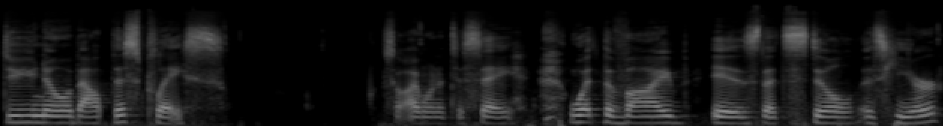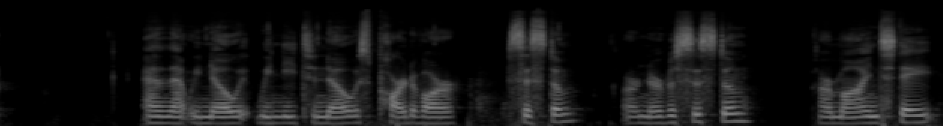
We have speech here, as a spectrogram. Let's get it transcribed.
Do you know about this place? So I wanted to say what the vibe is that still is here and that we know we need to know is part of our system, our nervous system, our mind state.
